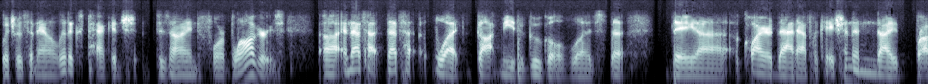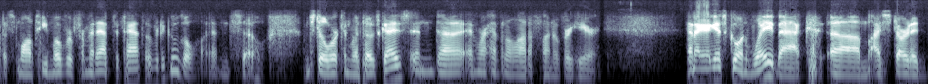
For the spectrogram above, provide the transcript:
which was an analytics package designed for bloggers. Uh, and that's how, that's how, what got me to Google was the they uh, acquired that application, and I brought a small team over from Adaptive Path over to Google, and so I'm still working with those guys, and uh, and we're having a lot of fun over here. And I guess going way back, um, I started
